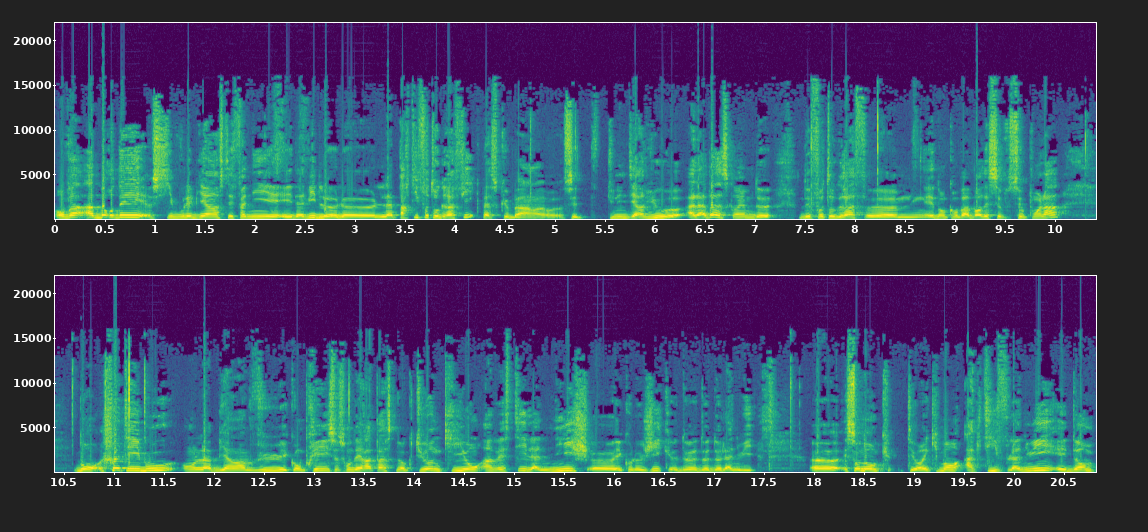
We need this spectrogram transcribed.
On va aborder, si vous voulez bien Stéphanie et, David, le, la partie photographique, parce que ben c'est une interview à la base quand même de, de photographes, euh, et donc on va aborder ce, ce point-là. Bon, chouette et hibou, on l'a bien vu et compris, ce sont des rapaces nocturnes qui ont investi la niche euh, écologique de, de, de, la nuit. Euh, ils sont donc théoriquement actifs la nuit et dorment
